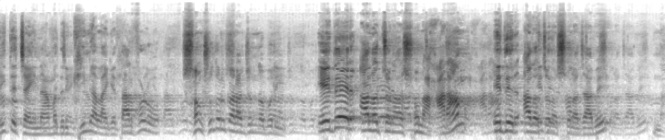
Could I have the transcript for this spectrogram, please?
নিতে চাই না, আমাদের ঘৃণা লাগে। তারপরও সংশোধন করার জন্য বলি, এদের আলোচনা শোনা হারাম, এদের আলোচনা শোনা যাবে না।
